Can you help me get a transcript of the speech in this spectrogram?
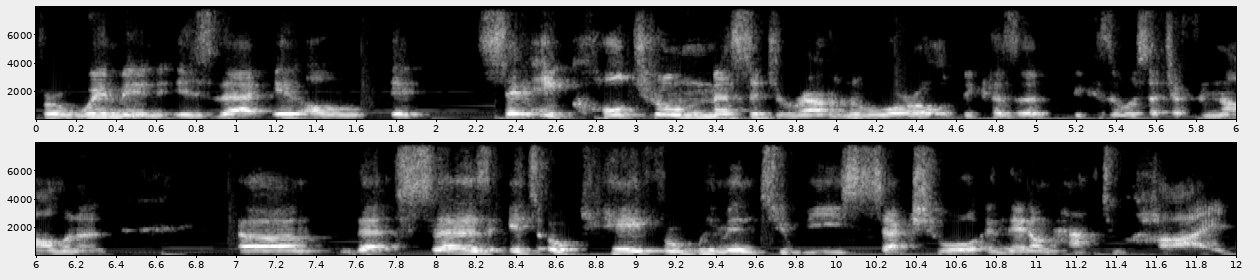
for women is that it it sent a cultural message around the world because of because it was such a phenomenon um, that says it's okay for women to be sexual and they don't have to hide.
